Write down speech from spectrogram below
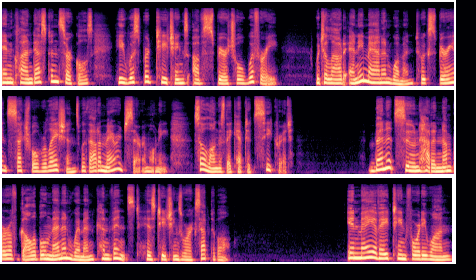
In clandestine circles, he whispered teachings of spiritual wifery, which allowed any man and woman to experience sexual relations without a marriage ceremony, so long as they kept it secret. Bennett soon had a number of gullible men and women convinced his teachings were acceptable. In May of 1841,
